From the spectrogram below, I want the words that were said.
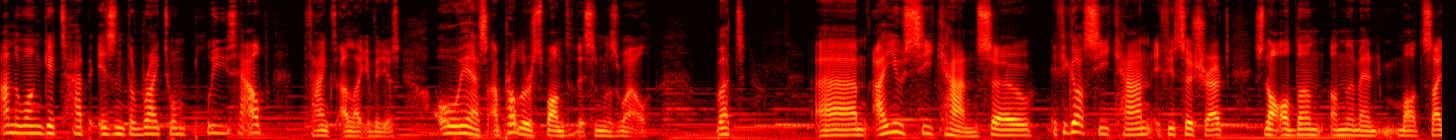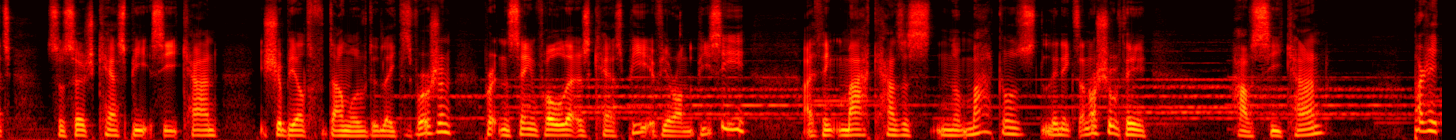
and the one GitHub isn't the right one, please help. Thanks, I like your videos. Oh yes, I'll probably respond to this one as well. But um, I use CKAN, so if you got CKAN, if you search it out, it's not on the, on the mod sites, so search KSP CKAN. You should be able to download the latest version. Put it in the same folder as KSP if you're on the PC. I think Mac has a no, Mac or Linux. I'm not sure if they have CKAN, but it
